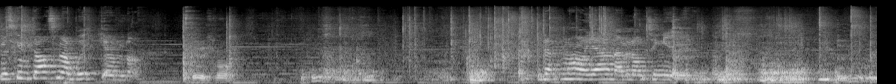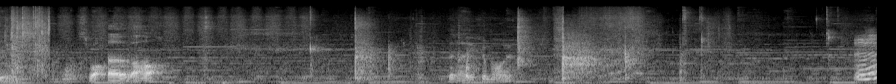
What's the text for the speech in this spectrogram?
Men ska vi inte ha såna brickor under? Nu är vi kvar. Det är därför man har gärna med någonting i. Så bara öva här. Det där gick ju bra ju. Mm.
